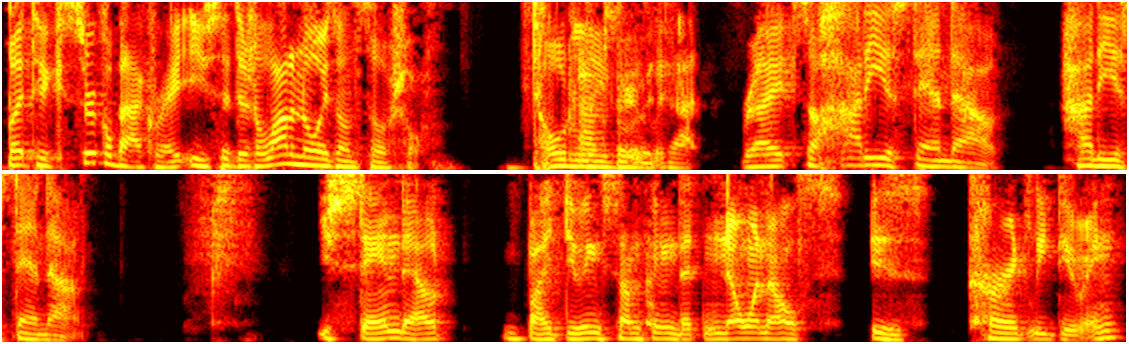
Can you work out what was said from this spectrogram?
but to circle back, right? You said there's a lot of noise on social. Totally Absolutely. agree with that, right? So, how do you stand out? How do you stand out? You stand out by doing something that no one else is currently doing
